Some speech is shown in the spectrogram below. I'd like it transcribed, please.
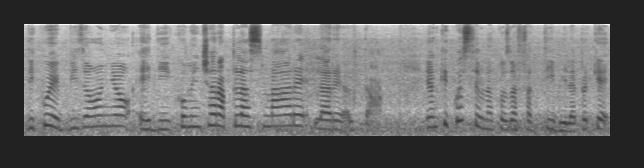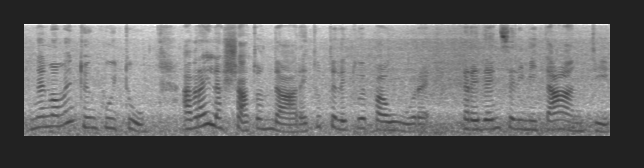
di cui hai bisogno è di cominciare a plasmare la realtà. E anche questa è una cosa fattibile perché nel momento in cui tu avrai lasciato andare tutte le tue paure, credenze limitanti,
